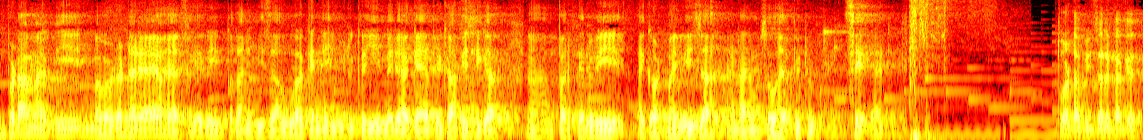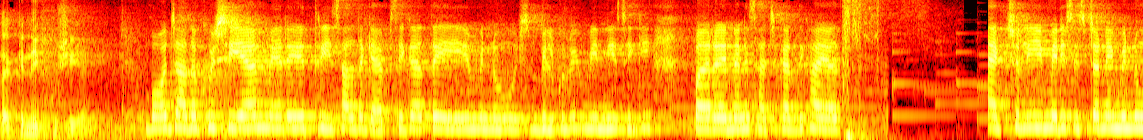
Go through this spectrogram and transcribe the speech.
ਬੜਾ ਮੈਂ ਕਿ ਮੈਂ ਬੜਾ ਡਰਿਆ ਹੋਇਆ ਸੀਗਾ ਕਿ ਪਤਾ ਨਹੀਂ ਵੀਜ਼ਾ ਆਊਗਾ ਕਿ ਨਹੀਂ ਮਿਲ ਕੇ ਮੇਰਾ ਗੈਪ ਵੀ ਕਾਫੀ ਸੀਗਾ। ਪਰ ਫਿਰ ਵੀ I got my visa and I am so happy to say that ਤੁਹਾਡਾ ਵੀਜ਼ਾ ਲਗਾ ਕੇ ਦਿੱਤਾ ਕਿੰਨੀ ਖੁਸ਼ੀ ਹੈ? ਬਹੁਤ ਜ਼ਿਆਦਾ ਖੁਸ਼ੀ ਹੈ। ਮੇਰੇ 3 ਸਾਲ ਦਾ ਗੈਪ ਸੀਗਾ ਤੇ ਮੈਨੂੰ ਬਿਲਕੁਲ ਵੀ ਉਮੀਦ ਨਹੀਂ ਸੀਗੀ ਪਰ ਇਹਨਾਂ ਨੇ ਸੱਚ ਕਰ ਦਿਖਾਇਆ। ਐਕਚੁਅਲੀ ਮੇਰੀ ਸਿਸਟਰ ਨੇ ਮੈਨੂੰ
